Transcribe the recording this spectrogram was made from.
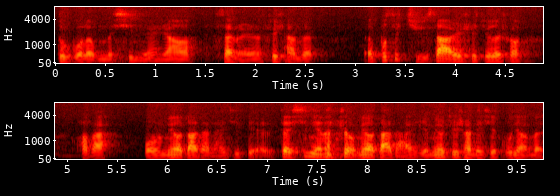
度过了我们的新年，然后三个人非常的，呃，不是沮丧，而是觉得说，好吧，我们没有到达南极点，在新年的时候没有到达，也没有追上那些姑娘们，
